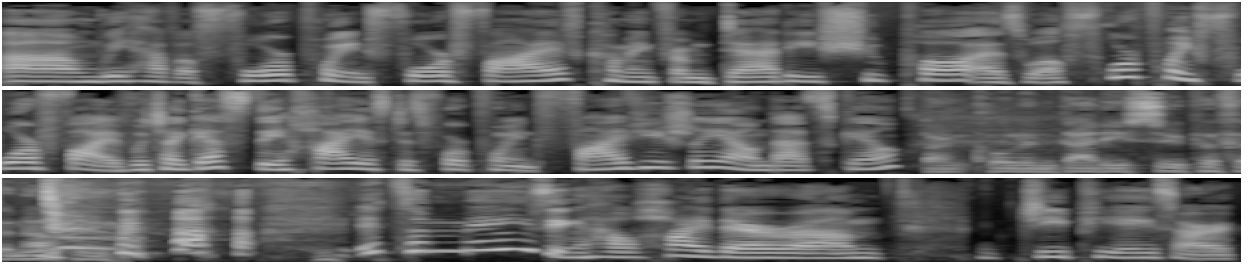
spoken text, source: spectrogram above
Um, we have a 4.45 coming from Daddy Shupa as well. 4.45, which I guess the highest is 4.5 usually on that scale. Don't call him Daddy Super for nothing. It's amazing how high their um, GPAs are.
